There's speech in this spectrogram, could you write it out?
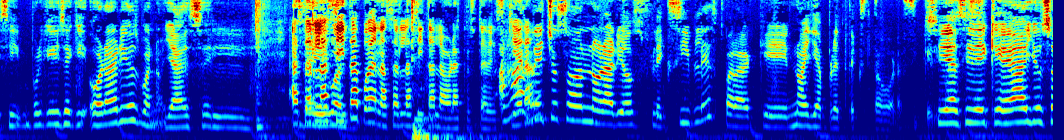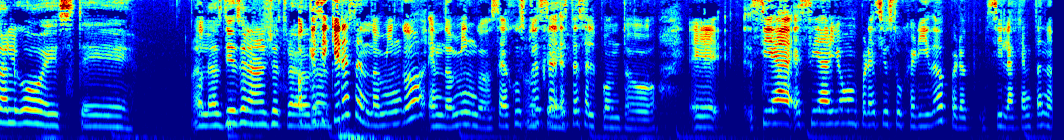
sí, porque dice aquí horarios, bueno, ya es el... Hacer la cita, pueden hacer la cita a la hora que ustedes quieran. De hecho, son horarios flexibles para que no haya pretexto ahora. Sí, así de que, ah, yo salgo, este a las 10 de la noche trabajar. O que si quieres en domingo, en domingo. O sea, justo este, este, es el punto. Eh, sí, hay, hay un precio sugerido, pero si la gente, no,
